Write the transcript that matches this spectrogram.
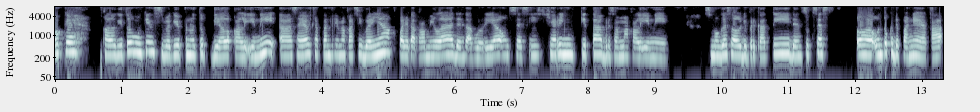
Oke, kalau gitu mungkin sebagai penutup dialog kali ini, uh, saya ucapkan terima kasih banyak kepada Kak Kamila dan Kak Gloria untuk sesi sharing kita bersama kali ini. Semoga selalu diberkati dan sukses uh, untuk ke depannya ya Kak.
